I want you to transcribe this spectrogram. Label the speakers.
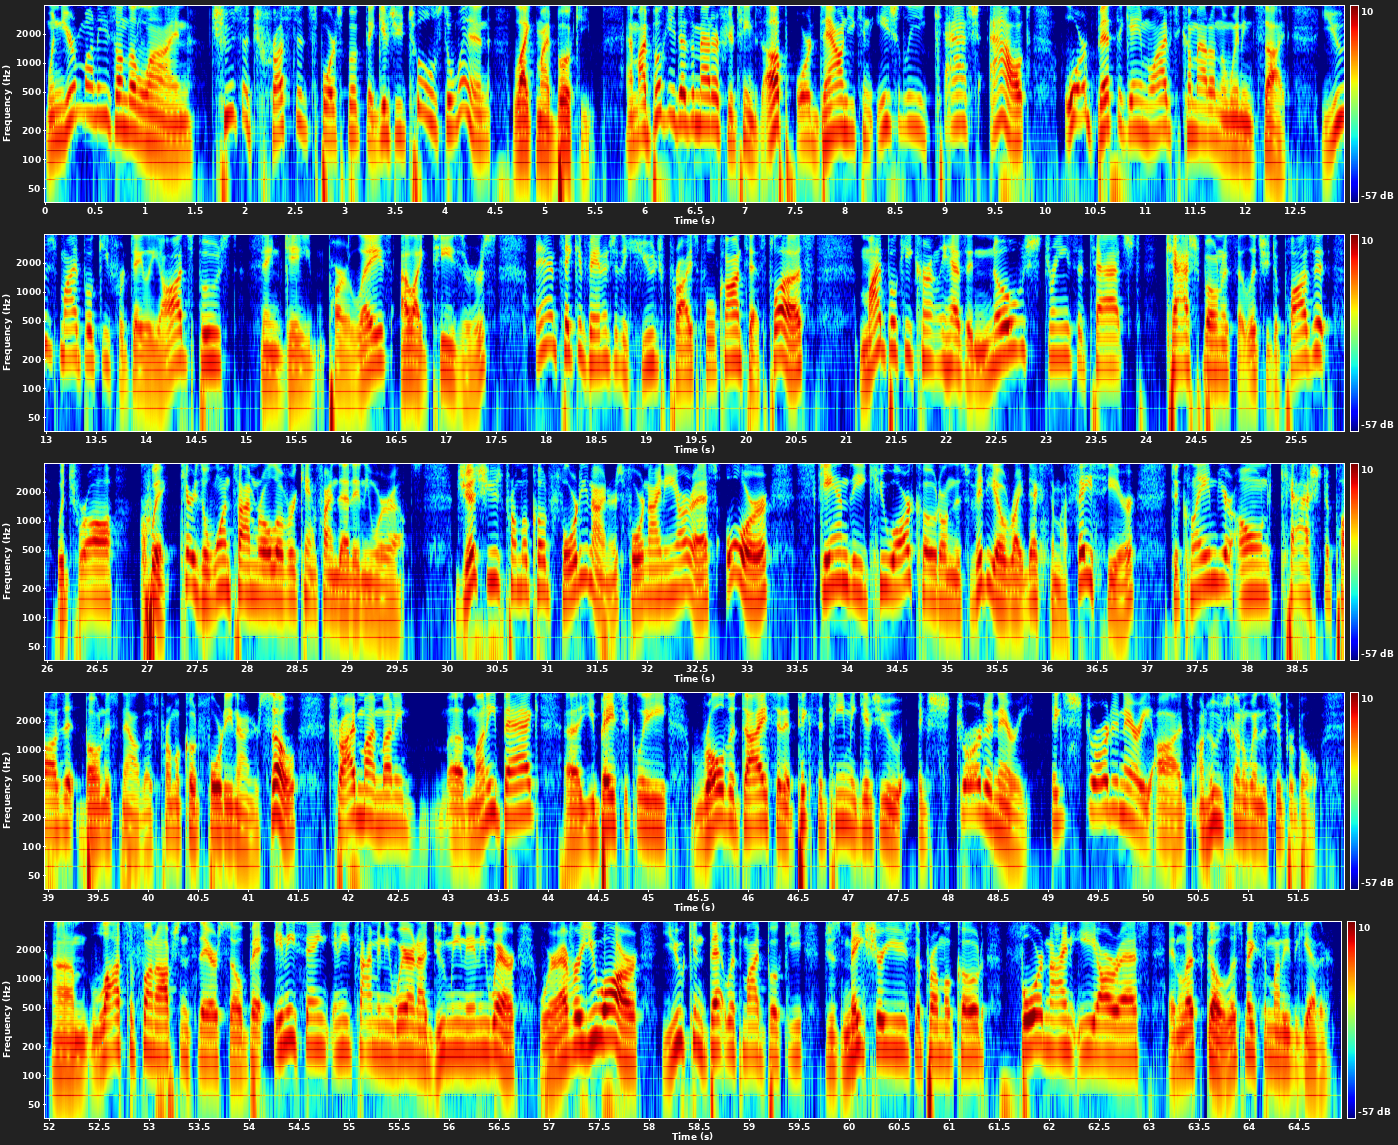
Speaker 1: When your money's on the line, choose a trusted sportsbook that gives you tools to win, like MyBookie. And MyBookie doesn't matter if your team's up or down, you can easily cash out or bet the game live to come out on the winning side. Use MyBookie for daily odds boost, same game parlays, I like teasers, and take advantage of the huge prize pool contest. Plus, MyBookie currently has a no strings attached cash bonus that lets you deposit, withdraw, quick. Carries a one time rollover. Can't find that anywhere else. Just use promo code 49ers, 49ERS, or scan the QR code on this video right next to my face here to claim your own cash deposit bonus now. That's promo code 49ers. So try my money. Uh, money bag. Uh, you basically roll the dice and it picks a team and gives you extraordinary extraordinary odds on who's going to win the Super Bowl. Um, lots of fun options there. So bet anything, anytime, anywhere, and I do mean anywhere, wherever you are, you can bet with MyBookie. Just make sure you use the promo code 49ERS and let's go. Let's make some money together.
